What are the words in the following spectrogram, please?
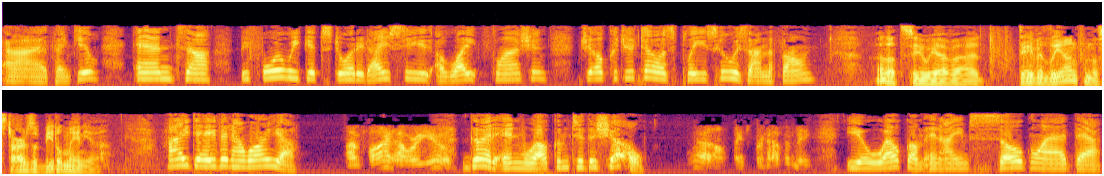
Uh, thank you. And uh, before we get started, I see a light flashing. Joe, could you tell us, please, who is on the phone? Well, let's see. We have uh, David Leon from the Stars of Beatlemania. Hi, David. How are you? I'm fine. How are you? Good, and welcome to the show. Thanks for having me. You're welcome, and I am so glad that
